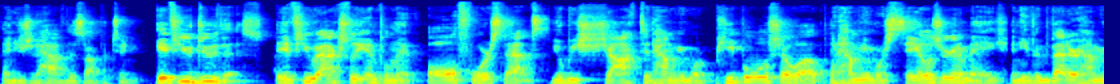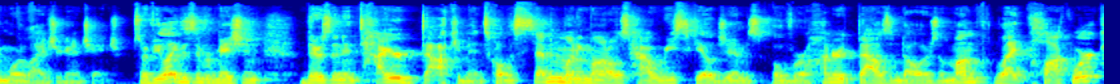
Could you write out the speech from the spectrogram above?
and you should have this opportunity. If you do this, if you actually implement all four steps, you'll be shocked at how many more people will show up and how many more sales you're gonna make, and even better, how many more lives you're gonna change. So if you like this information, there's an entire document. It's called the Seven Money Models How We Scale Gyms Over $100,000 a Month, like clockwork,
